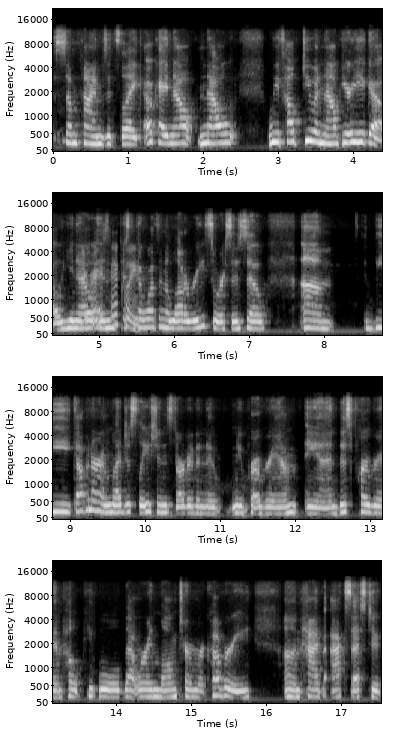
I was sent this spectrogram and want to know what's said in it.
sometimes it's like, okay, now, now we've helped you and now here you go, you know, yeah, exactly. and there wasn't a lot of resources. So, um, the governor and legislation started a new new program and this program helped people that were in long-term recovery um, have access to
